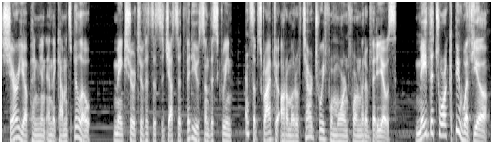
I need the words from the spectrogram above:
Share your opinion in the comments below. Make sure to visit suggested videos on the screen and subscribe to Automotive Territory for more informative videos. May the torque be with you!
